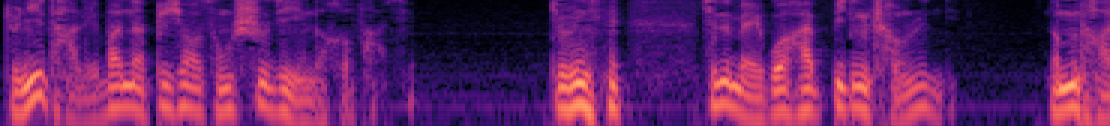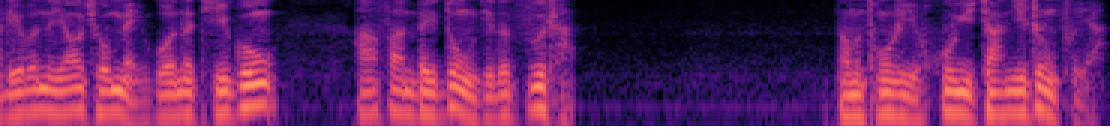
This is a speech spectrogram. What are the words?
就你塔利班呢必须要从世界赢得合法性，就是你现在美国还不一定承认你，那么塔利班呢要求美国呢提供阿富汗被冻结的资产，那么同时也呼吁加尼政府呀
